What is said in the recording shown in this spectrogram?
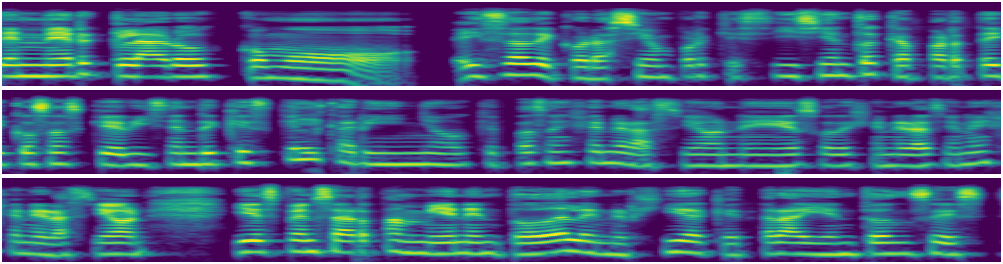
tener claro como esa decoración, porque sí siento que aparte hay cosas que dicen de que es que el cariño que pasa en generaciones o de generación en generación, y es pensar también en toda la energía que trae. Entonces,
